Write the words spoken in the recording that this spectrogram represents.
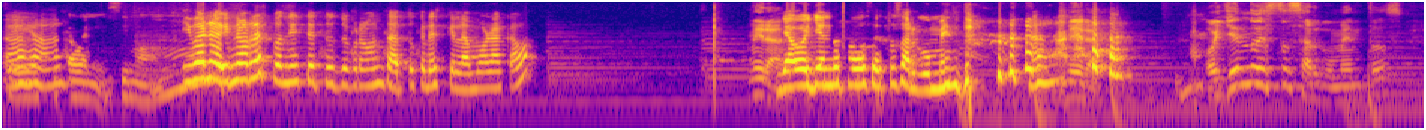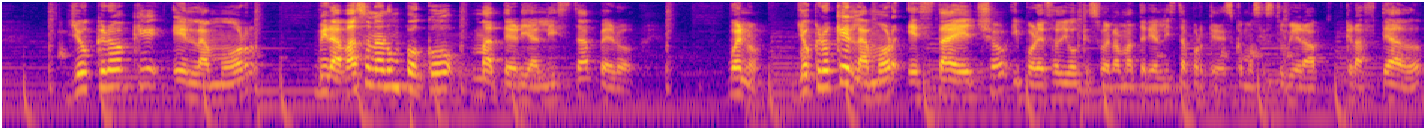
Sí, Ajá. está buenísimo. Y bueno, y no respondiste tú tu pregunta. ¿Tú crees que el amor acaba? Mira, Ya oyendo todos estos argumentos. mira. Oyendo estos argumentos, yo creo que el amor. Mira, va a sonar un poco materialista, pero. Bueno, yo creo que el amor está hecho, y por eso digo que suena materialista, porque es como si estuviera crafteado.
